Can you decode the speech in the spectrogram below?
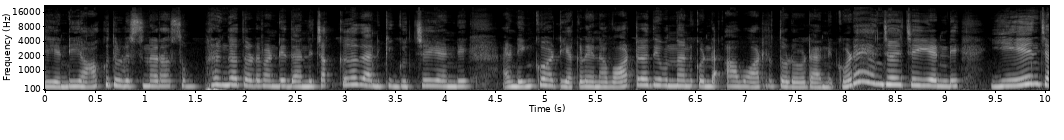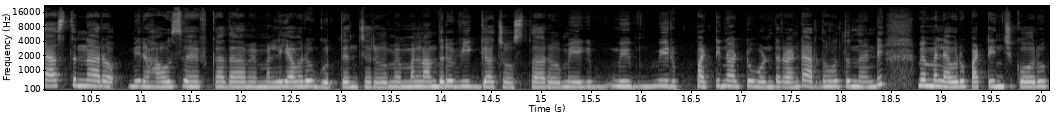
చేయండి. ఆకు తుడుస్తున్నారా శుభ్రంగా తుడవండి. దాన్ని చక్కగా దానికి గుచ్చేయండి. అండ్ ఇంకోటి ఎక్కడైనా వాటర్ అది ఉందనుకోండి ఆ వాటర్ తుడవడాన్ని కూడా ఎంజాయ్ చేయండి. ఏం చేస్తున్నారో? మీరు హౌస్ వైఫ్ కదా మిమ్మల్ని ఎవరు గుర్తించరు. మిమ్మల్ని అందరూ వీక్గా చూస్తారు. మీ మీరు పట్టినట్టు ఉండరు. అంటే అర్థమవుతుందండి? మిమ్మల్ని ఎవరు పట్టించుకోరు.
